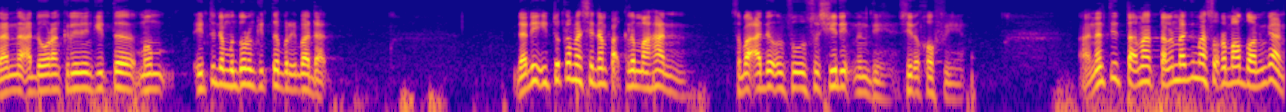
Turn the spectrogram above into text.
kerana ada orang keliling kita, itu yang mendorong kita beribadat. Jadi itu kan masih nampak kelemahan sebab ada unsur-unsur syirik nanti, syirik khafi. Ha, nanti tak, tak lama lagi masuk Ramadan kan.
